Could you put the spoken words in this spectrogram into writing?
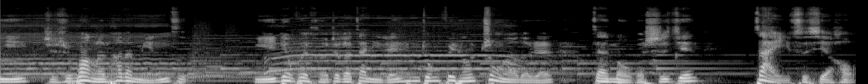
你只是忘了她的名字。你一定会和这个在你人生中非常重要的人，在某个时间再一次邂逅。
